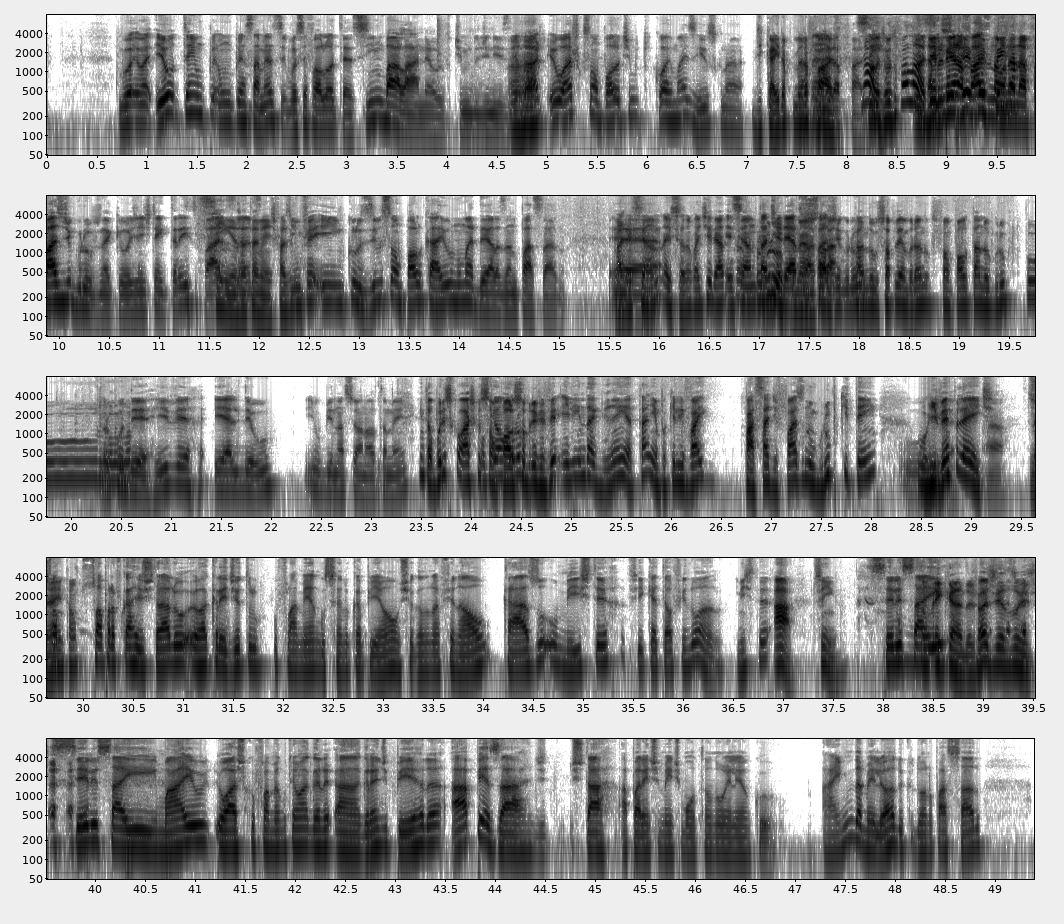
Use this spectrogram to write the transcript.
Eu tenho um, um pensamento, você falou até, se embalar, né, o time do Diniz. Eu, Aham. acho, eu acho que o São Paulo é o time que corre mais risco na, De cair da primeira, na primeira fase. fase. Não, Sim. eu tô falando. Na primeira fase não, né, na fase de grupos, né, que hoje a gente tem três fases. Sim, exatamente, fase- Infe- e, Inclusive o São Paulo caiu numa delas ano passado. Mas É, esse, ano, esse ano vai direto esse pro- ano tá grupo, direto né? na Tá fase de grupo. tá no- só lembrando que o São Paulo tá no grupo... Grupo D, River e LDU e o Binacional também. Então, por isso que eu acho que o Porque São é um Paulo grupo- sobreviver, ele ainda ganha, tá? Porque ele vai passar de fase num grupo que tem o, O River River, Plate. é. Né? Só, Então, só pra ficar registrado, eu acredito o Flamengo sendo campeão, chegando na final, caso o Mister fique até o fim do ano. Mister... Ah, sim. Se ele Tô sair, brincando, Jorge Jesus. se ele sair em maio, eu acho que o Flamengo tem uma, uma grande perda, apesar de estar aparentemente montando um elenco ainda melhor do que o do ano passado.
